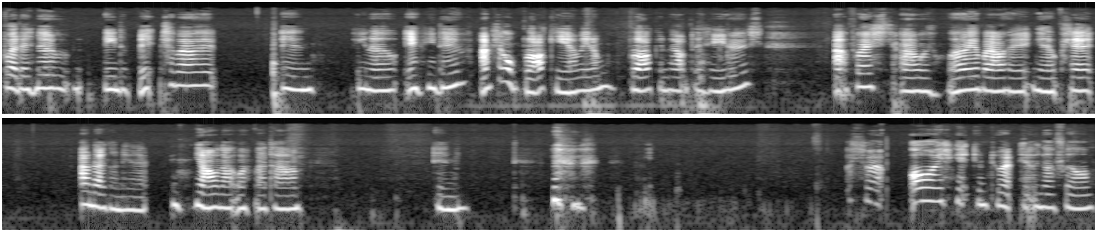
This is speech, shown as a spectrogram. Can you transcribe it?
but there's no need to bitch about it. And, you know, if you do, I'm still blocking. I mean, I'm blocking out the haters. At first, I was worried about it, get upset. I'm not gonna do that. Y'all not worth my time. And, so I always get interrupted when I film.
